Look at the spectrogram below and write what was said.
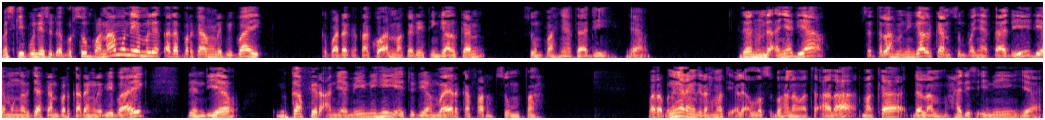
meskipun dia sudah bersumpah, namun dia melihat ada perkara yang lebih baik kepada ketakwaan, maka dia tinggalkan sumpahnya tadi, ya. Dan hendaknya dia setelah meninggalkan sumpahnya tadi, dia mengerjakan perkara yang lebih baik dan dia yukafir an yaminihi yaitu dia membayar kafarat sumpah. Para pendengar yang dirahmati oleh Allah Subhanahu wa taala, maka dalam hadis ini ya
